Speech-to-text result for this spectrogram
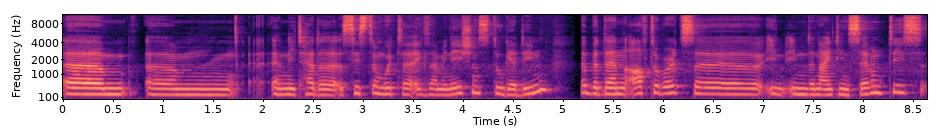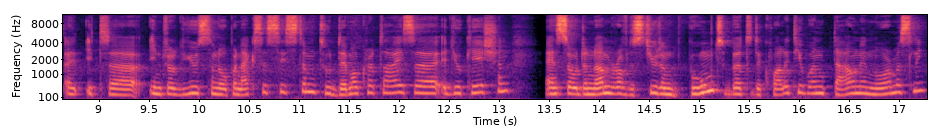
um, um and it had a system with uh, examinations to get in. Uh, but then afterwards, in in the 1970s, it introduced an open access system to democratize education and so the number of the students boomed, but the quality went down enormously.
